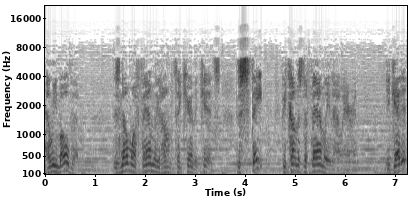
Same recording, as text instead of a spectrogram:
and we mold them. There's no more family at home to take care of the kids. The state becomes the family now, Aaron. You get it?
